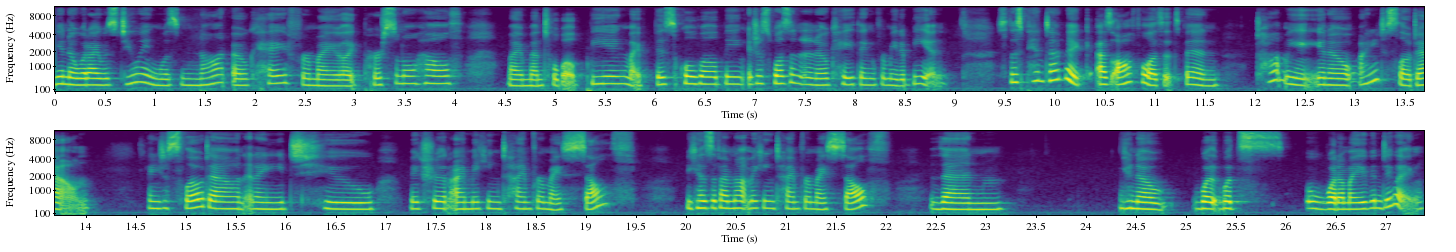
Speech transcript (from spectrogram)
you know, what I was doing was not okay for my like personal health, my mental well-being, my physical well-being. It just wasn't an okay thing for me to be in. So this pandemic, as awful as it's been, taught me, you know, I need to slow down. I need to slow down and I need to make sure that I'm making time for myself because if I'm not making time for myself, then you know, what what's what am I even doing?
